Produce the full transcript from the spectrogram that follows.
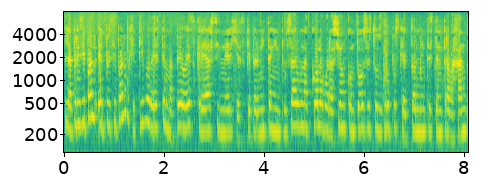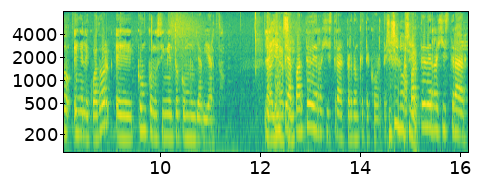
La principal, el principal objetivo de este mapeo es crear sinergias que permitan impulsar una colaboración con todos estos grupos que actualmente estén trabajando en el Ecuador eh, con conocimiento común y abierto. La, gente, aparte de registrar, perdón que te corte, aparte de registrar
